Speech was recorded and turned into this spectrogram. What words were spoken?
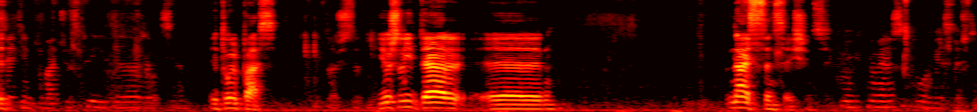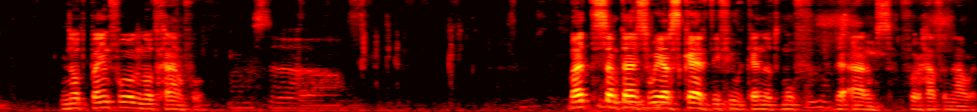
it, it will pass. Usually they're uh, um, nice sensations. Not painful, not harmful. But sometimes we are scared if we cannot move the arms for half an hour.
